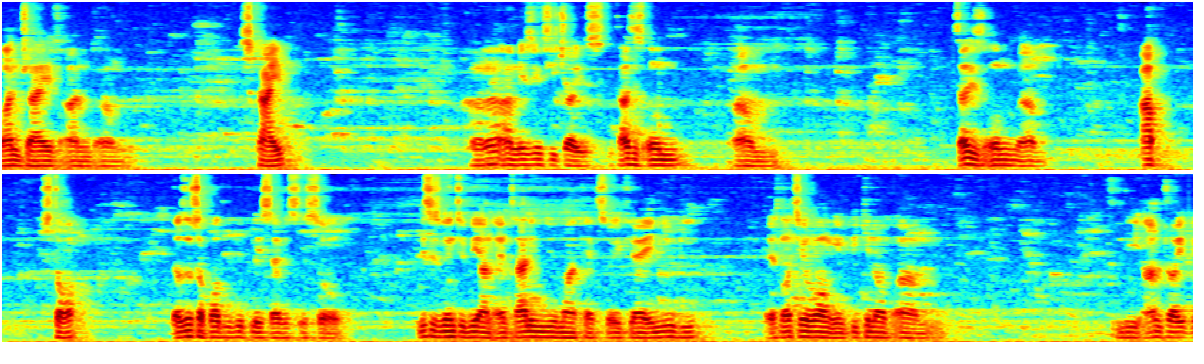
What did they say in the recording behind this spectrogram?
OneDrive and um, Skype. Another amazing feature is it has its own um, it has its own um, app store. It doesn't support Google Play services, so this is going to be an entirely new market. So if you are a newbie, there's nothing wrong in picking up um, the Android,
